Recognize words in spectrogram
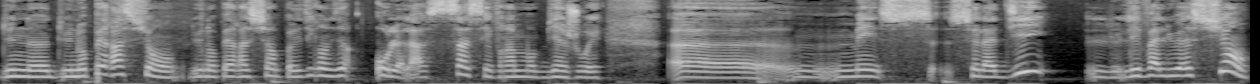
d'une d'une opération, d'une opération politique en disant oh là là, ça c'est vraiment bien joué. Euh, mais ce- cela dit, l'évaluation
